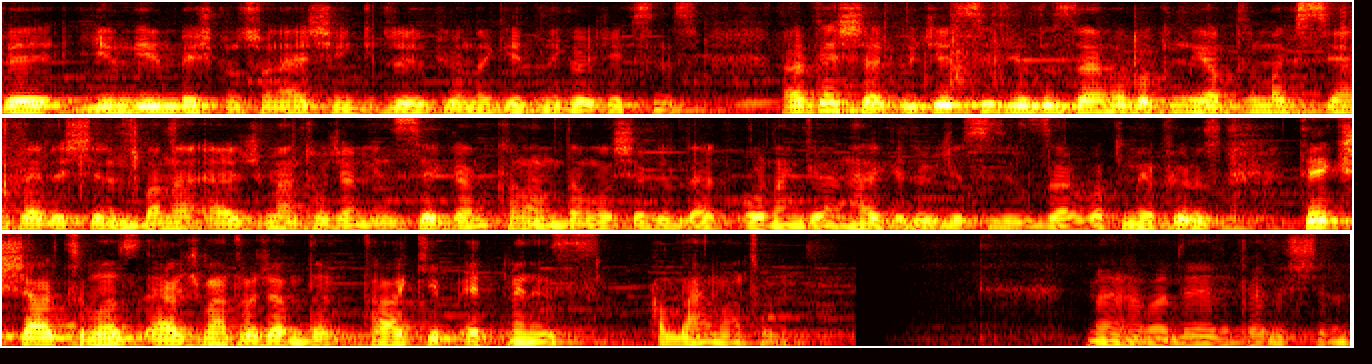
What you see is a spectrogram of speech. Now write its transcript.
ve 20-25 gün sonra her şeyin düzelip yoluna geldiğini göreceksiniz. Arkadaşlar ücretsiz yıldızlarma bakımını yaptırmak isteyen kardeşlerim bana Ercüment Hocam Instagram kanalından ulaşabilirler. Oradan gelen herkese ücretsiz yıldızlarma bakımı yapıyoruz. Tek şartımız Ercüment Hocam'dı. Takip etmeniz. Allah'a emanet olun. Merhaba değerli kardeşlerim.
